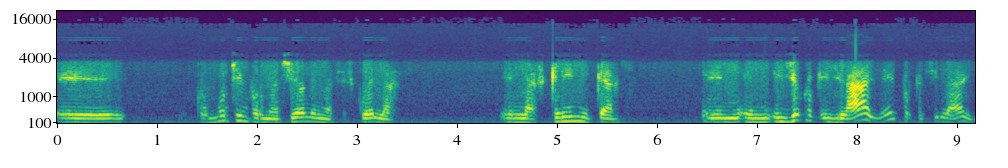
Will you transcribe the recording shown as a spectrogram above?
eh, con mucha información en las escuelas, en las clínicas, en, y yo creo que y la hay, ¿eh? porque sí la hay.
